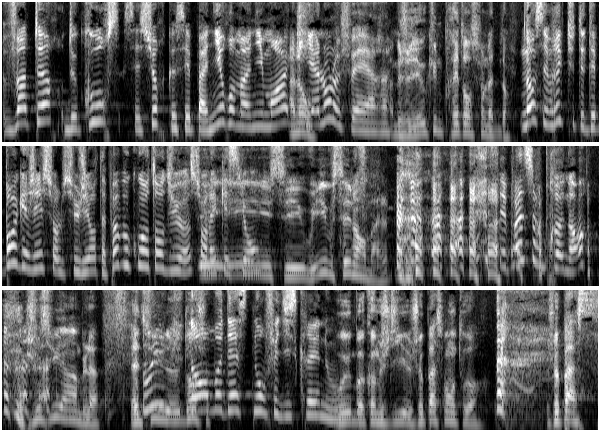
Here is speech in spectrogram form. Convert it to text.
20 heures de course. C'est sûr que c'est pas ni Romain ni moi ah qui allons le faire. Ah, mais je n'ai aucune prétention là-dedans. Non, c'est vrai que tu t'étais pas engagé sur le sujet. On t'a pas beaucoup entendu hein, sur la question. C'est oui, c'est normal. c'est pas surprenant. je suis humble. Oui. Euh, non, modeste. Nous, on fait discret, nous. Oui, moi, comme je dis, je passe mon tour. je passe.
